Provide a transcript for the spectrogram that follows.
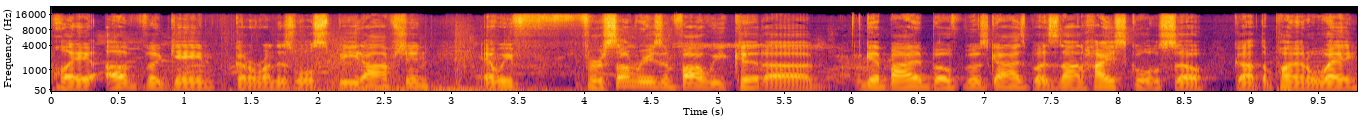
play of the game. Going to run this little speed option. And we, for some reason, thought we could uh, get by both those guys. But it's not high school, so got the punt away.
